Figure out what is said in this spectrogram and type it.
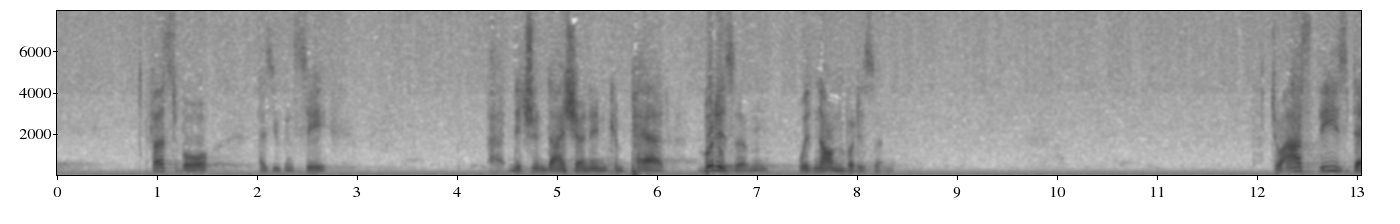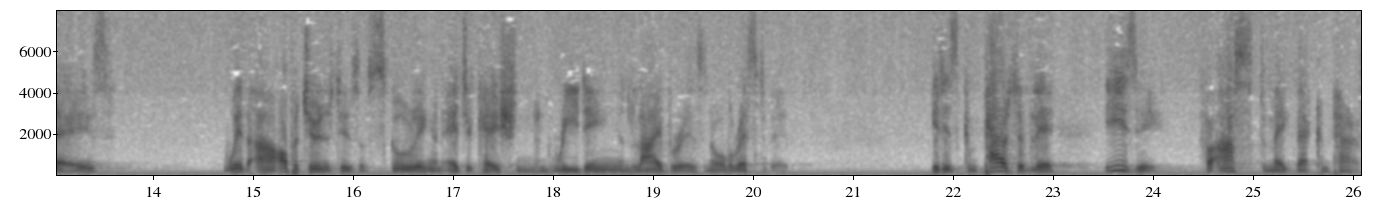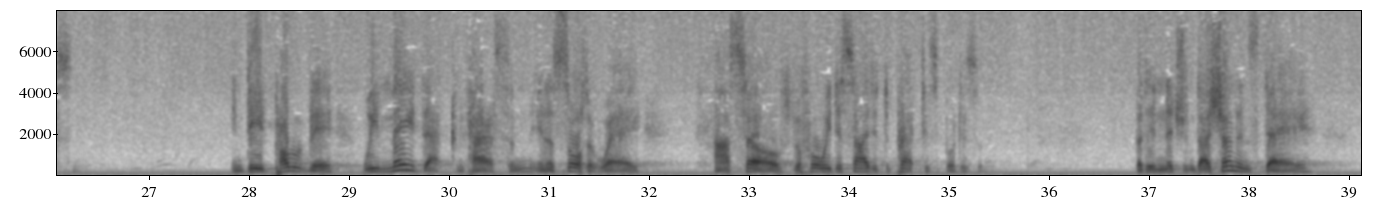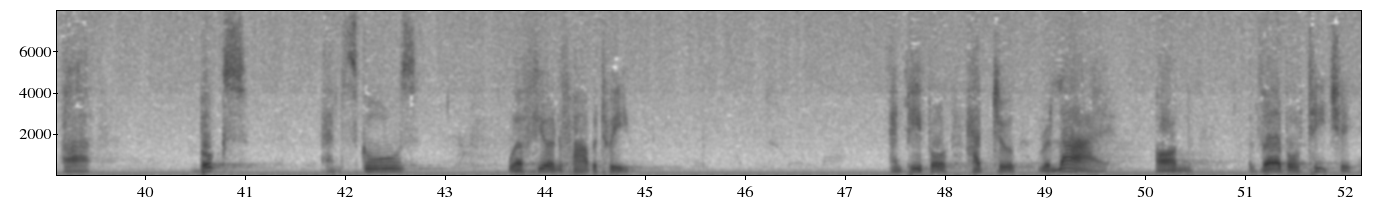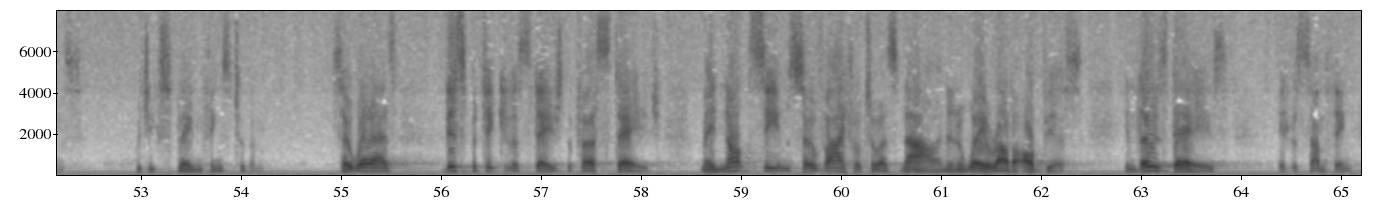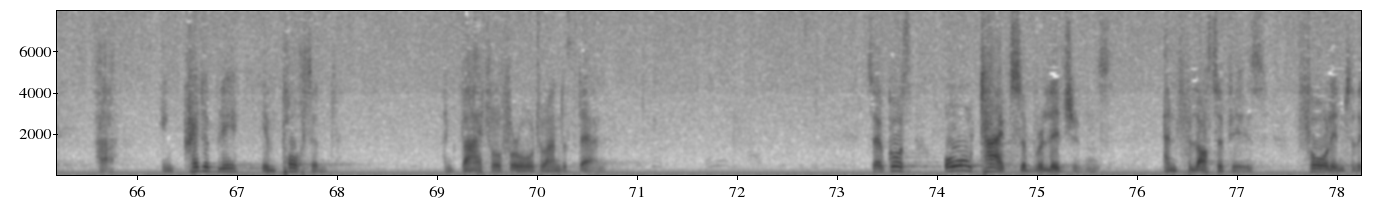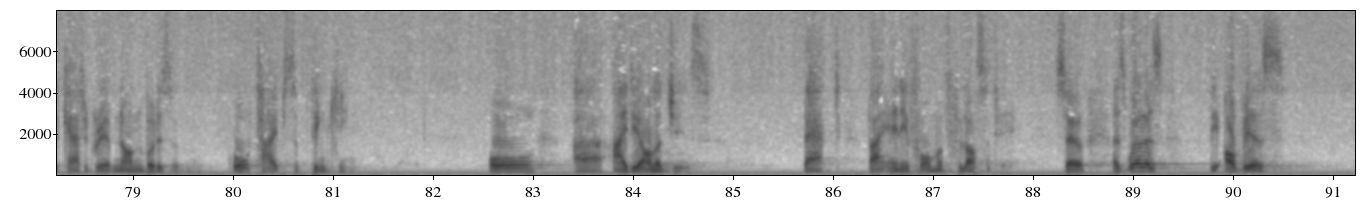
First of all, as you can see, uh, Nichiren Daishonin compared Buddhism with non-Buddhism. To us these days, with our opportunities of schooling and education and reading and libraries and all the rest of it, it is comparatively easy for us to make that comparison. Indeed, probably we made that comparison in a sort of way ourselves before we decided to practice Buddhism. But in Nichiren Daishonin's day, uh, books and schools were few and far between. And people had to rely on verbal teachings which explain things to them. So whereas this particular stage, the first stage, may not seem so vital to us now and in a way rather obvious, in those days it was something uh, incredibly important and vital for all to understand. So, of course, all types of religions and philosophies fall into the category of non-Buddhism. All types of thinking, all uh, ideologies backed by any form of philosophy. So, as well as the obvious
